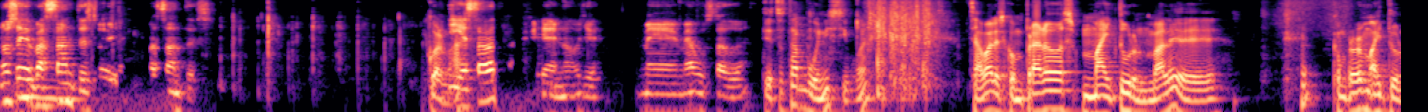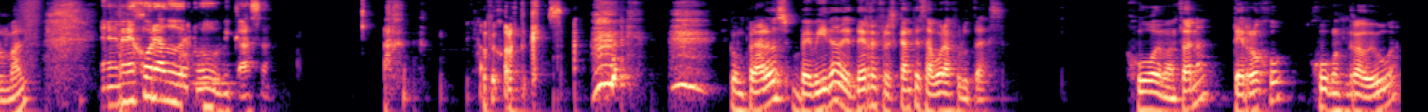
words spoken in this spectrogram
No sé, Mm. bastantes, oye, bastantes. ¿Cuál Y más? está bastante bien, oye. Me, me ha gustado, ¿eh? Tío, esto está buenísimo, ¿eh? Chavales, compraros My Turn, ¿vale? Compraros My Turn, ¿vale? He mejorado de nuevo mi casa. A mejorar tu casa. Compraros bebida de té refrescante sabor a frutas. Jugo de manzana, té rojo, jugo concentrado de uva.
